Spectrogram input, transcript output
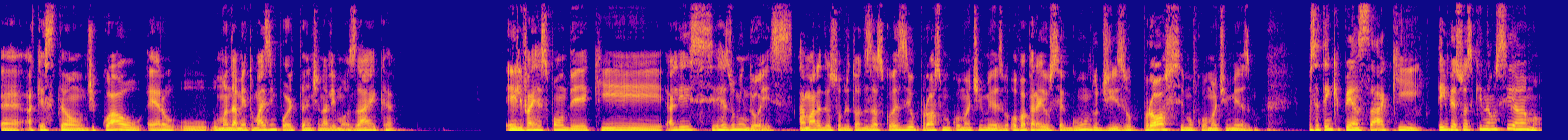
é, a questão de qual era o, o mandamento mais importante na lei mosaica, ele vai responder que ali se resume em dois: amar a Deus sobre todas as coisas e o próximo como a ti mesmo. Opa, peraí, o segundo diz o próximo como a ti mesmo. Você tem que pensar que tem pessoas que não se amam.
